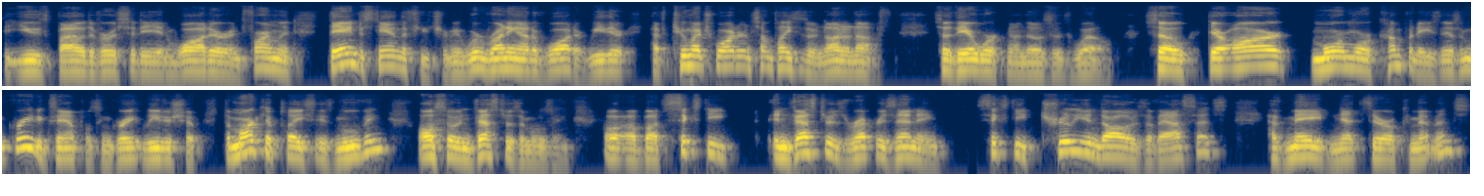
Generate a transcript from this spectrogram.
that use biodiversity and water and farmland, they understand the future. I mean, we're running out of water. We either have too much water in some places or not enough. So they're working on those as well. So there are more and more companies. and There's some great examples and great leadership. The marketplace is moving. Also, investors are moving. Uh, about 60 investors representing $60 trillion of assets have made net zero commitments.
